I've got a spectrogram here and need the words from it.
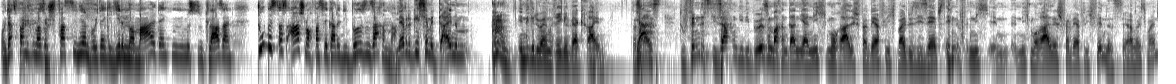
Und das fand ich immer so faszinierend, wo ich denke, jedem Normaldenken müsste klar sein, du bist das Arschloch, was hier gerade die bösen Sachen macht. Ja, aber du gehst ja mit deinem individuellen Regelwerk rein. Das Ja. heißt, du findest die Sachen, die die Bösen machen, dann ja nicht moralisch verwerflich, weil du sie selbst in, nicht, in, nicht moralisch verwerflich findest. Ja, was ich meine?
